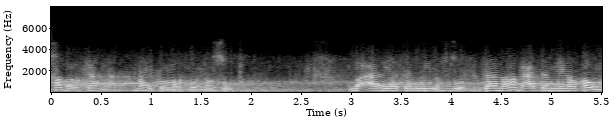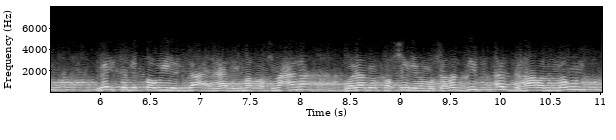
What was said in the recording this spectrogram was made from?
خبر كان ما يكون مرفوع منصوب. ضع عليها تنوين مفتوح. كان ربعة من القوم ليس بالطويل الباعن هذه مرت معنا ولا بالقصير المتردد. أزهر اللون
